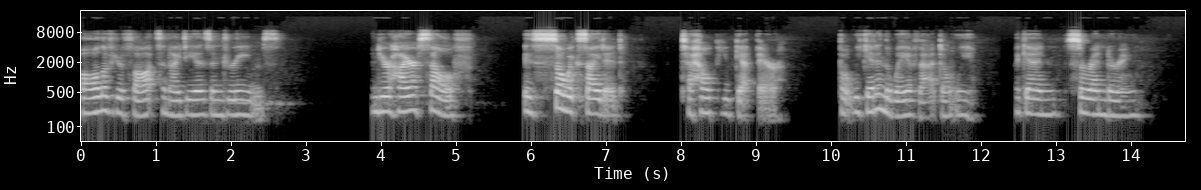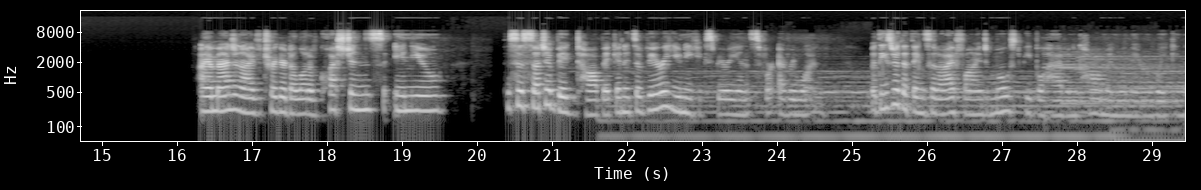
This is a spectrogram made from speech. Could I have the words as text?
all of your thoughts and ideas and dreams. And your higher self is so excited to help you get there. But we get in the way of that, don't we? Again, surrendering. I imagine I've triggered a lot of questions in you this is such a big topic and it's a very unique experience for everyone. But these are the things that I find most people have in common when they are waking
